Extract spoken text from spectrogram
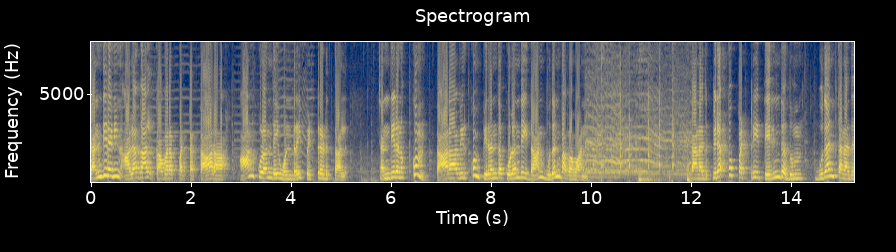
சந்திரனின் அழகால் கவரப்பட்ட தாரா ஆண் குழந்தை ஒன்றை பெற்றெடுத்தாள். சந்திரனுக்கும் தாராவிற்கும் பிறந்த குழந்தைதான் புதன் பகவான். தனது பிறப்பு பற்றி தெரிந்ததும் புதன் தனது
